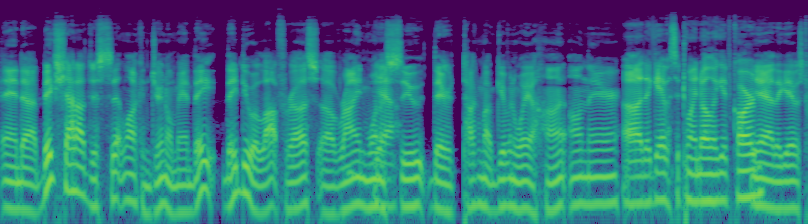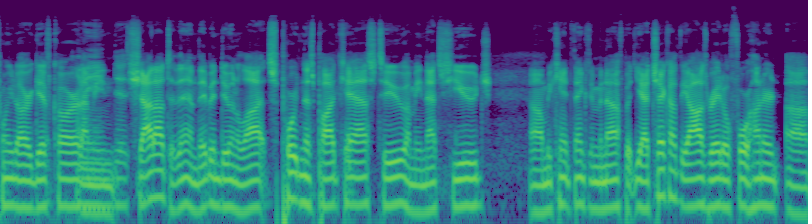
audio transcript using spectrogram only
and uh, big shout out to Scentlock in general, man. They they do a lot for us. Uh, Ryan won Yeah. a suit. They're talking about giving away a hunt on there. Uh, they gave us a twenty dollar gift card. Yeah, they gave us twenty dollar gift card. I I mean, mean, just- shout out to them. They've been doing a lot, supporting this podcast too. I mean, that's huge. Um, we can't thank them enough. But yeah, check out the Oz Radial 400. Uh,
